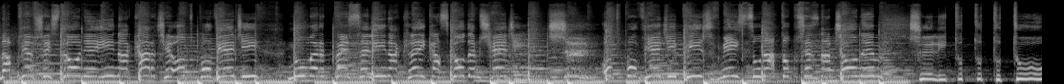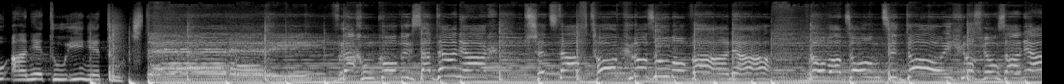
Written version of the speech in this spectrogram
Na pierwszej stronie i na karcie odpowiedzi numer PESEL i naklejka z kodem siedzi. Trzy! Miejscu na to przeznaczonym, czyli tu, tu, tu, tu, a nie tu i nie tu. Cztery! W rachunkowych zadaniach przedstaw tok rozumowania prowadzący do ich rozwiązania.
